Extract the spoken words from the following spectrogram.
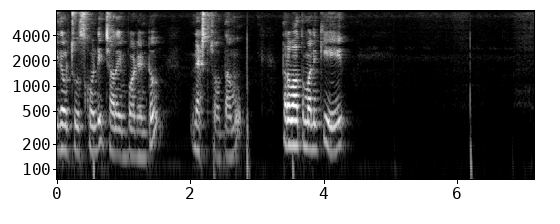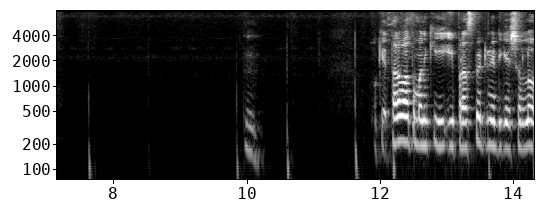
ఇది ఒకటి చూసుకోండి. చాలా ఇంపార్టెంట్ నెక్స్ట్ చూద్దాము. తర్వాత మనకి Hmm. ఓకే తర్వాత మనకి ఈ ప్రస్పెక్టివ్ ఎడ్యుకేషన్లో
